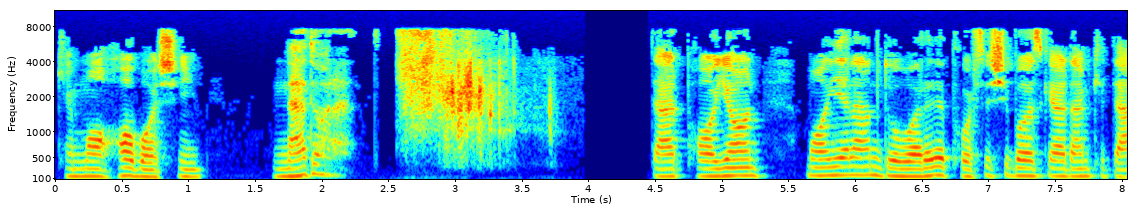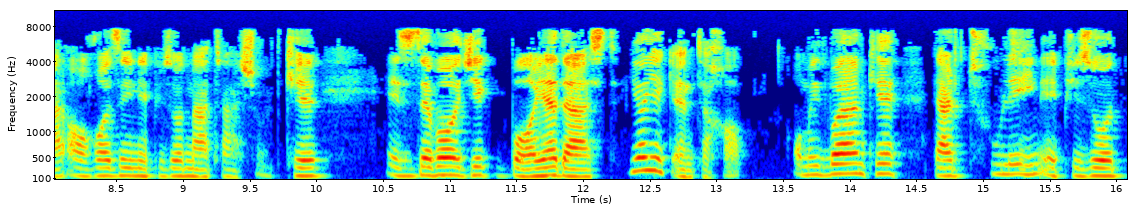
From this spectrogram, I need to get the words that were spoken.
که ماها باشیم ندارند در پایان مایلم دوباره به پرسشی بازگردم که در آغاز این اپیزود مطرح شد که ازدواج یک باید است یا یک انتخاب. امیدوارم که در طول این اپیزود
